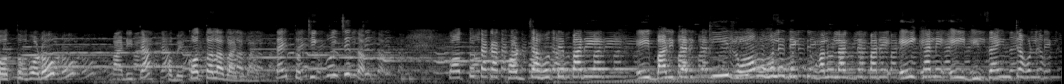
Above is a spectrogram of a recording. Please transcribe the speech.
কত বড় বাড়িটা হবে, কতলা বাড়ি। তাই তো, ঠিক বলছি তো? কত টাকা খরচা হতে পারে? এই বাড়িটার কি রং হলে দেখতে ভালো লাগতে পারে? এইখানে এই ডিজাইনটা হলে দেখতে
